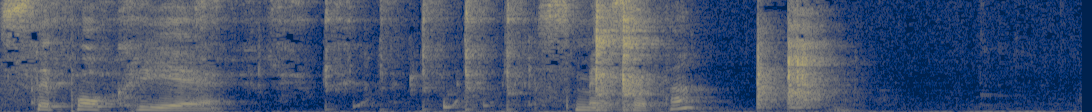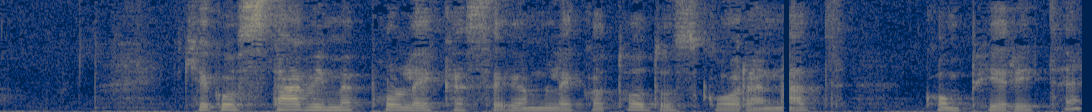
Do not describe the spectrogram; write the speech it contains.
се покрие смесата. Ќе го ставиме полека сега млекото од озгора над компирите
